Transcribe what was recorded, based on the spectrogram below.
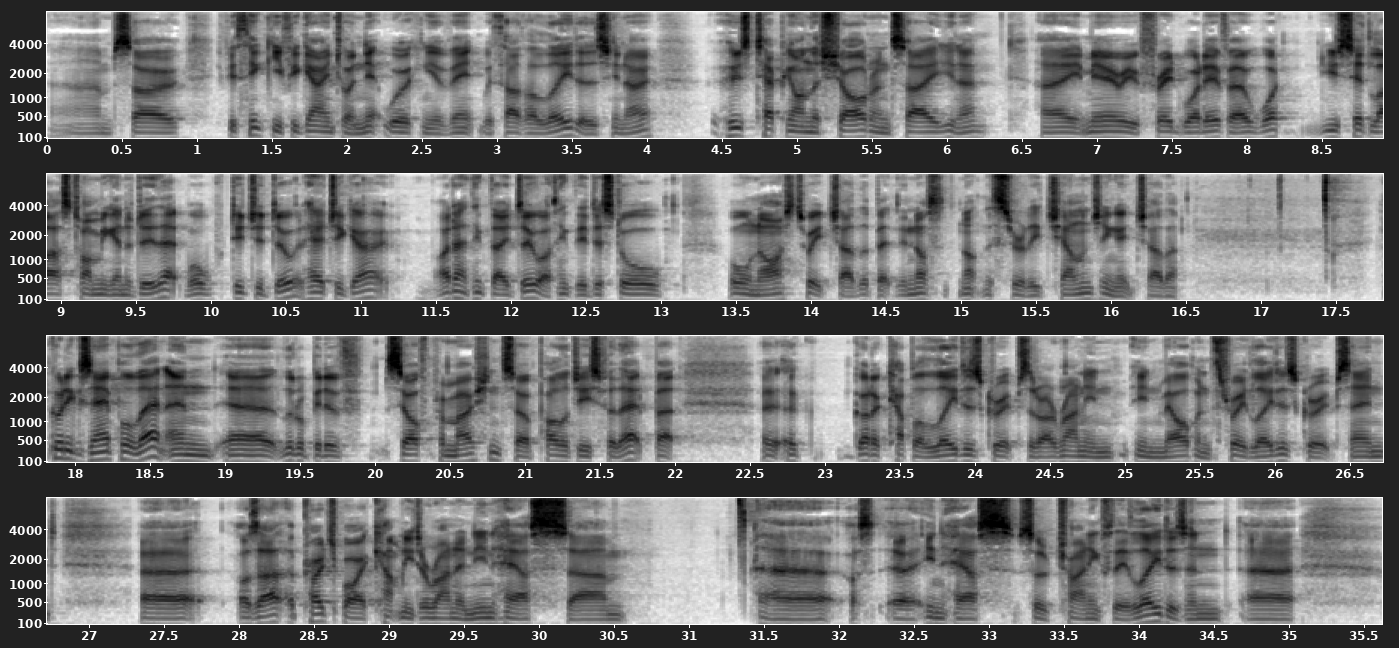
Um, so if you're thinking if you're going to a networking event with other leaders, you know, who's tapping on the shoulder and say, you know, hey, Mary or Fred, whatever, what you said last time you're going to do that. Well, did you do it? How'd you go? I don't think they do. I think they're just all all nice to each other, but they're not not necessarily challenging each other. Good example of that, and a little bit of self promotion. So apologies for that, but. Uh, got a couple of leaders groups that I run in, in Melbourne, three leaders groups, and I was approached by a company to run an in-house um, uh, uh, in-house sort of training for their leaders, and uh,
